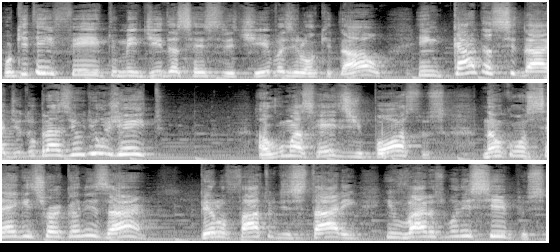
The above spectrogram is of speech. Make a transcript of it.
o que tem feito medidas restritivas e lockdown em cada cidade do Brasil de um jeito. Algumas redes de postos não conseguem se organizar pelo fato de estarem em vários municípios.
